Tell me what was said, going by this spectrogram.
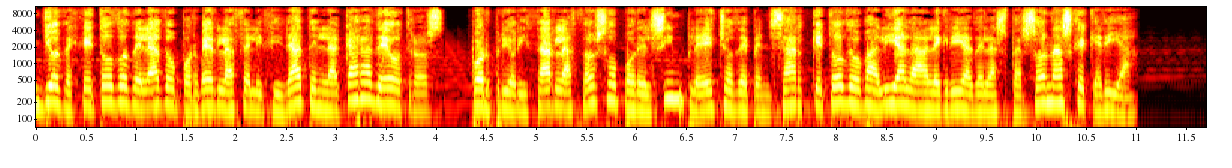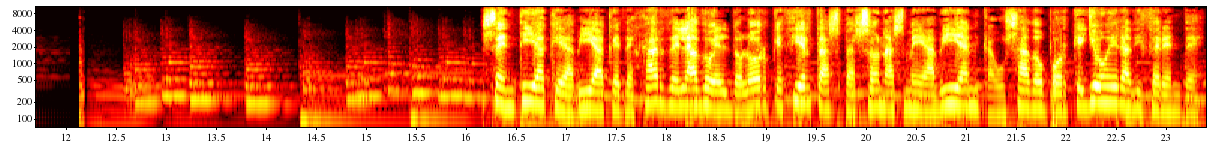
Yo dejé todo de lado por ver la felicidad en la cara de otros, por priorizar lazoso por el simple hecho de pensar que todo valía la alegría de las personas que quería. Sentía que había que dejar de lado el dolor que ciertas personas me habían causado porque yo era diferente.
